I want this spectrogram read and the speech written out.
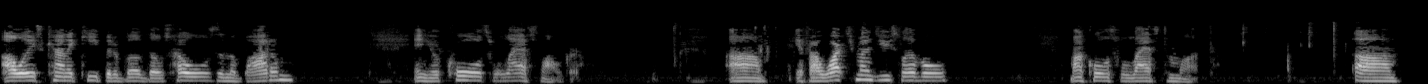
Always kind of keep it above those holes in the bottom and your coils will last longer. Um, if I watch my juice level, my coils will last a month. Um,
